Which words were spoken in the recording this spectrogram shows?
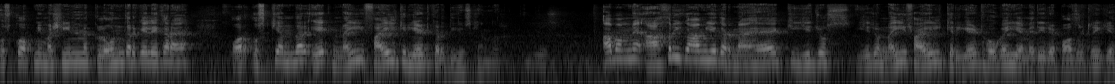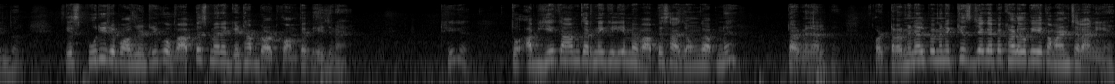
उसको अपनी मशीन में क्लोन करके लेकर आए और उसके अंदर एक नई फ़ाइल क्रिएट कर दी उसके अंदर। अब हमने आखिरी काम ये करना है कि ये जो ये जो नई फ़ाइल क्रिएट हो गई है मेरी रिपोजिटरी के अंदर इस पूरी रिपोजिटरी को वापस मैंने गिट हब डॉट कॉम पर भेजना है। ठीक है? तो अब ये काम करने के लिए मैं वापस आ जाऊँगा अपने टर्मिनल पर और टर्मिनल पे मैंने किस जगह पे खड़े होकर ये कमांड चलानी है?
